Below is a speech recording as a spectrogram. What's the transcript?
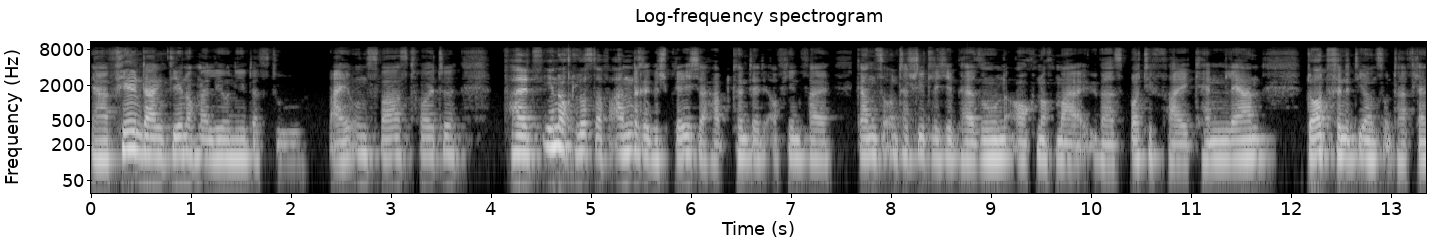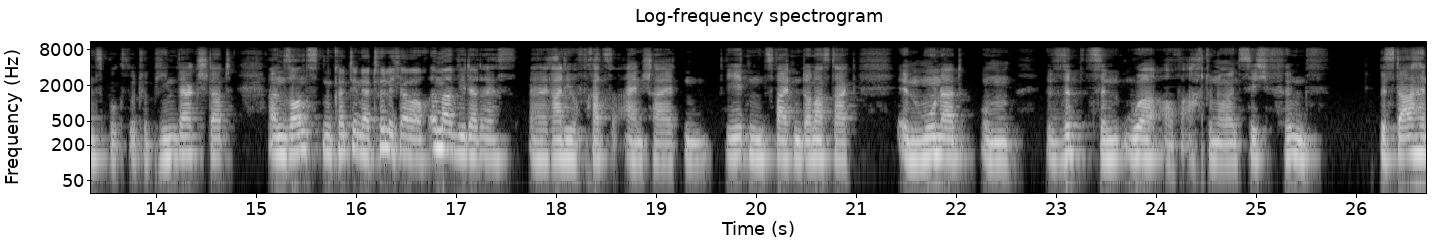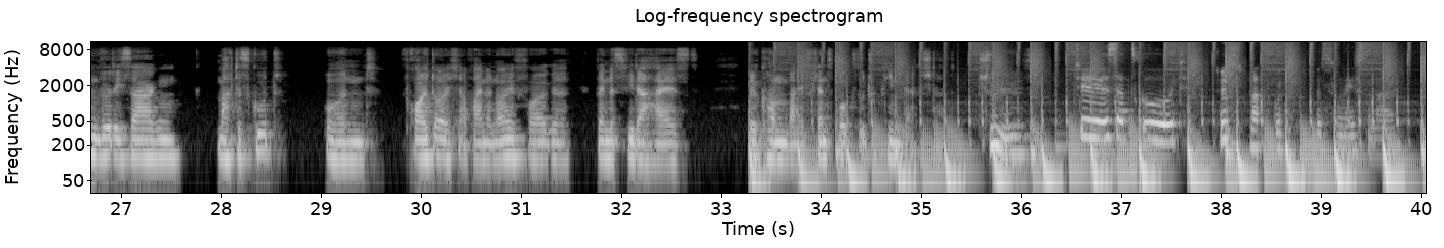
Ja, vielen Dank dir nochmal, Leonie, dass du bei uns warst heute. Falls ihr noch Lust auf andere Gespräche habt, könnt ihr auf jeden Fall ganz unterschiedliche Personen auch nochmal über Spotify kennenlernen. Dort findet ihr uns unter Flensburgs Utopienwerkstatt. Ansonsten könnt ihr natürlich aber auch immer wieder das äh, Radio Fratz einschalten. Jeden zweiten Donnerstag im Monat um 17 Uhr auf 98.5. Bis dahin würde ich sagen, macht es gut und freut euch auf eine neue Folge, wenn es wieder heißt, willkommen bei Flensburgs Utopienwerkstatt. Tschüss. Tschüss, habt's gut. Tschüss, macht's gut. Bis zum nächsten Mal.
